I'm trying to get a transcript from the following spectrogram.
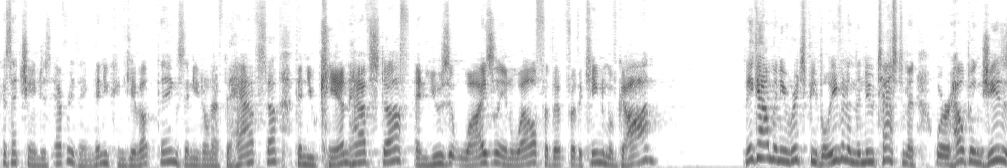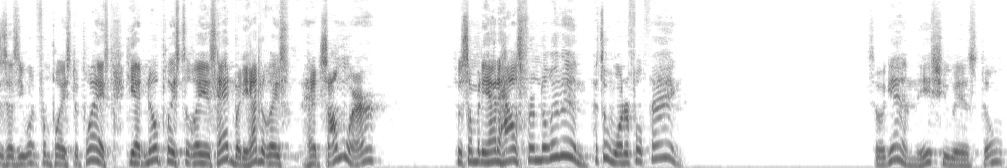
because that changes everything. Then you can give up things, then you don't have to have stuff, then you can have stuff and use it wisely and well for the, for the kingdom of God. Think how many rich people, even in the New Testament, were helping Jesus as he went from place to place. He had no place to lay his head, but he had to lay his head somewhere. So somebody had a house for him to live in. That's a wonderful thing. So again, the issue is don't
